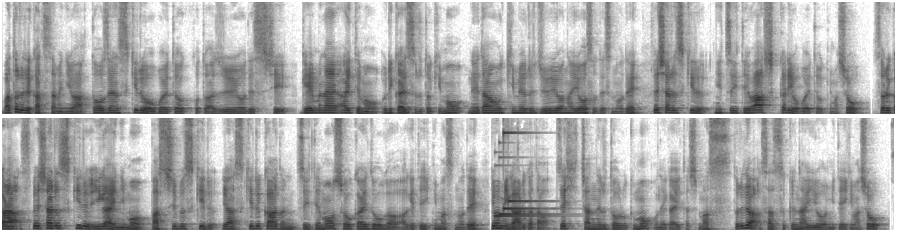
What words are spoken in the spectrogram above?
バトルで勝つためには当然スキルを覚えておくことは重要ですし、ゲーム内アイテムを売り買いするときも値段を決める重要な要素ですので、スペシャルスキルについてはしっかり覚えておきましょう。それからスペシャルスキル以外にもパッシブスキルやスキルカードについても紹介動画を上げていきますので、興味がある方はぜひチャンネル登録もお願いしますいたします。それでは早速内容を見ていきましょう。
